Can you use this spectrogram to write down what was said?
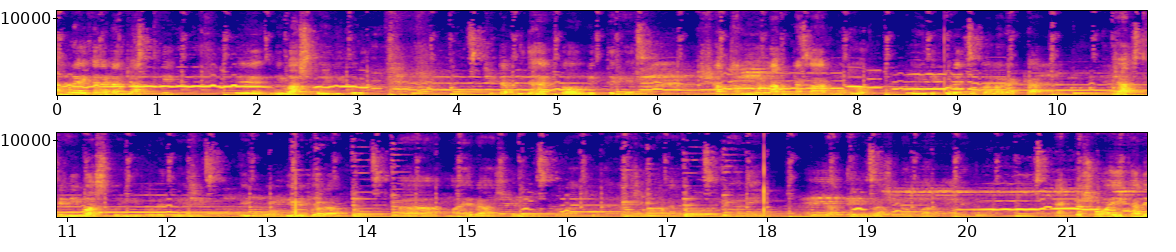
আমরা এখানে একটা যাত্রী নিবাস তৈরি করে সেটা বিধায়ক তহবিল থেকে সাতান্ন লাখ টাকার মতো তৈরি করে দোতলার একটা যাত্রী নিবাস তৈরি করে দিয়েছি। এই মন্দিরে যারা মায়েরা আসবে এখানে যাত্রী নিবাস ব্যবহার একটা সময় এখানে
